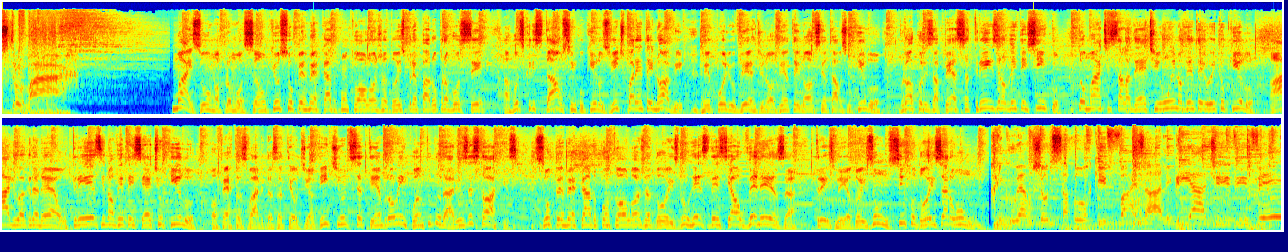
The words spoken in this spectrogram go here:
Astrolar. Mais uma promoção que o Supermercado Pontual Loja 2 preparou para você. Arroz cristal 5 quilos 20,49. Repolho verde 99 centavos o quilo. Brócolis a peça 3,95. Tomate saladete 1,98 o quilo. Alho a granel 13,97 o quilo. Ofertas válidas até o dia 21 de setembro ou enquanto durarem os estoques. Supermercado Pontual Loja 2 do Residencial Veneza 3621 5201. Rico é um show de sabor que faz a alegria de viver.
